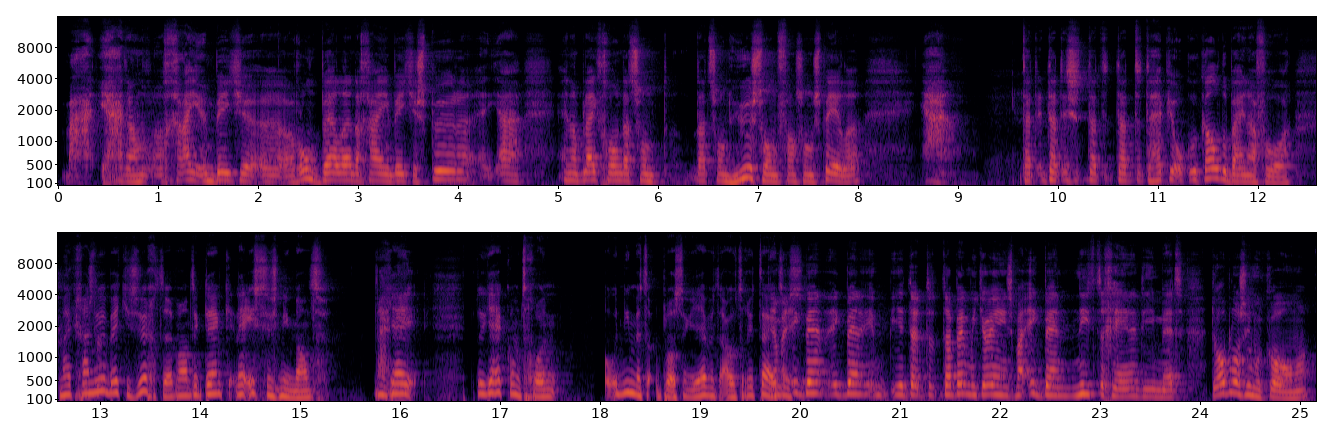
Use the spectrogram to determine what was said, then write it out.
Maar ja, dan ga je een beetje uh, rondbellen, dan ga je een beetje speuren. Ja, en dan blijkt gewoon dat zo'n, dat zo'n huursom van zo'n speler... Ja, dat, dat, is, dat, dat, dat heb je ook, ook al er bijna voor. Maar ik ga Dus nu dat- een beetje zuchten, want ik denk, er is dus niemand. Want jij, bedoel, jij komt gewoon niet met de oplossing, jij bent de autoriteit. Ja, maar dus- ik ben, ik ben, daar ben ik met jou eens, maar ik ben niet degene die met de oplossing moet komen.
